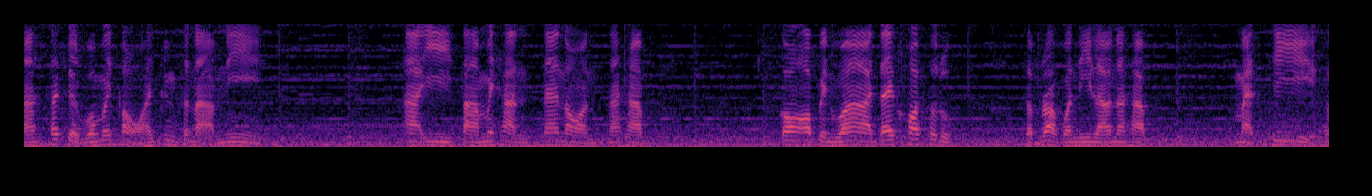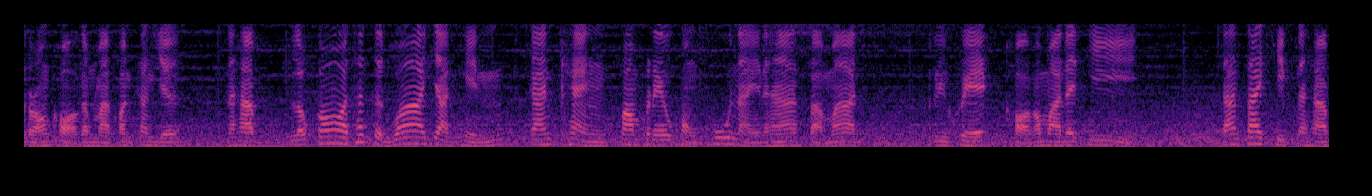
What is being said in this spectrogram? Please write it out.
นะ ถ้าเกิดว่าไม่ต่อให้ครึ่งสนามนี่ RE ตามไม่ทันแน่นอนนะครับ ก็เอาเป็นว่าได้ข้อสรุปสำหรับวันนี้แล้วนะครับ แมตช์ที่ร้องขอกันมาค่อนข้างเยอะนะครับ แล้วก็ถ้าเกิดว่าอยากเห็นการแข่งความเร็วของคู่ไหนนะฮะ สามารถ request ขอเข้ามาได้ที่ด้านใต้คลิปนะครับ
